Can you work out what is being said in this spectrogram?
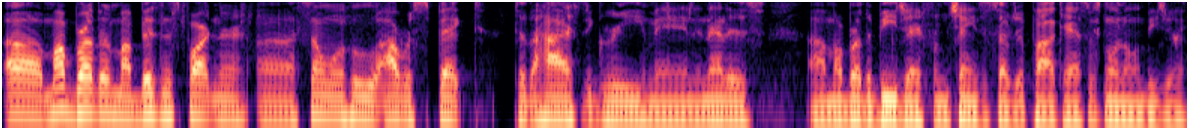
uh, my brother, my business partner, uh, someone who I respect to the highest degree, man, and that is uh, my brother BJ from Change the Subject podcast. What's going on, BJ?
